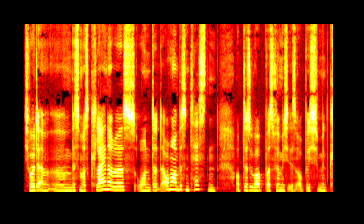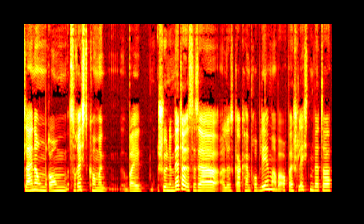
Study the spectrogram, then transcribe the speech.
ich wollte ein, äh, ein bisschen was Kleineres und auch mal ein bisschen testen, ob das überhaupt was für mich ist, ob ich mit kleinerem Raum zurechtkomme. Bei schönem Wetter ist das ja alles gar kein Problem, aber auch bei schlechtem Wetter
